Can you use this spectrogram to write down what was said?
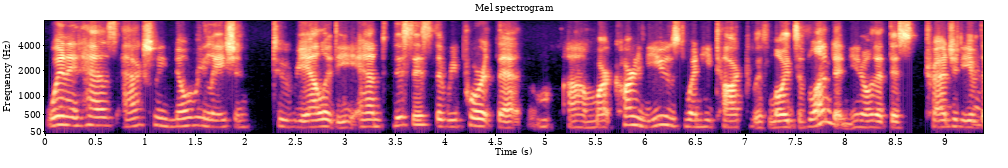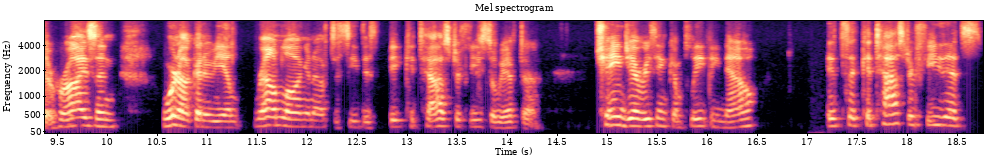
when it has actually no relation to reality. And this is the report that um, Mark Carney used when he talked with Lloyds of London, you know, that this tragedy of the horizon, we're not going to be around long enough to see this big catastrophe. So we have to change everything completely now. It's a catastrophe that's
